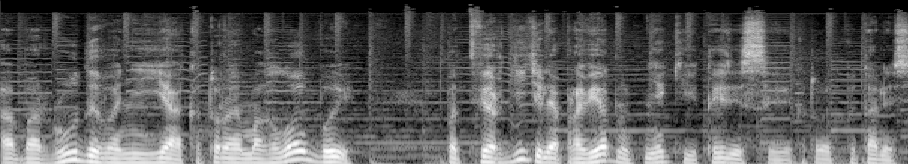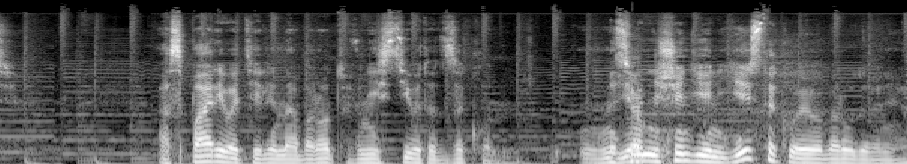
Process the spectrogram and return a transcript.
оборудования, которое могло бы подтвердить или опровергнуть некие тезисы, которые пытались оспаривать или наоборот внести в этот закон. На Я... сегодняшний день есть такое оборудование?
